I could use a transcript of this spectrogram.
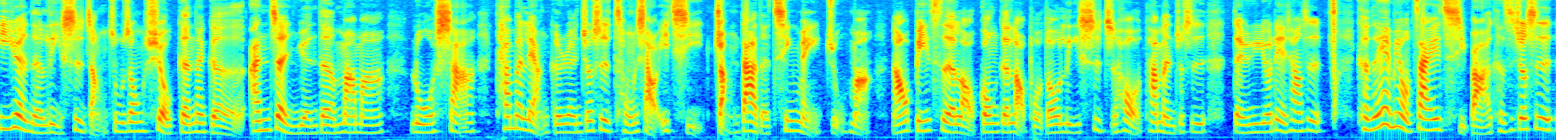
医院的理事长朱宗秀跟那个安正元的妈妈罗莎，他们两个人就是从小一起长大的青梅竹马，然后彼此的老公跟老婆都离世之后，他们就是等于有点像是，可能也没有在一起吧，可是就是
